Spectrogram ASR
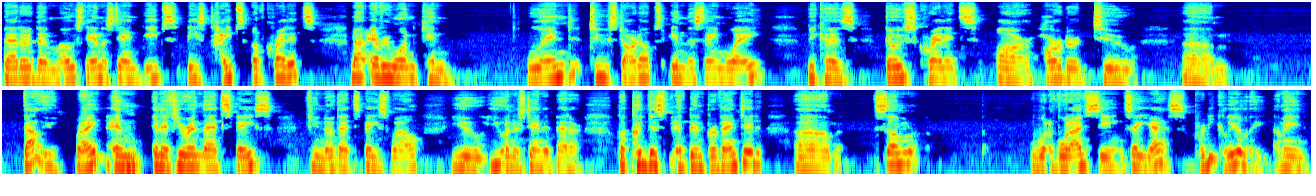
better than most. They understand these these types of credits. Not everyone can lend to startups in the same way because those credits are harder to um, value, right? And and if you're in that space, if you know that space well, you you understand it better. But could this have been prevented? Um, some of what I've seen say yes, pretty clearly. I mean,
